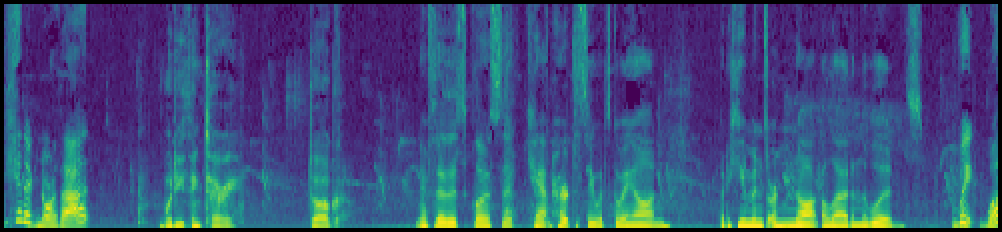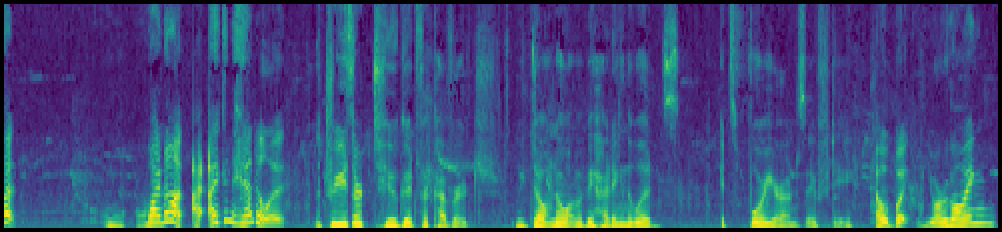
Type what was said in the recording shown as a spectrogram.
can't ignore that. What do you think, Terry? Dog. If they're this close, it can't hurt to see what's going on. But humans are not allowed in the woods. Wait, what? W- Why not? I, I can handle it. The trees are too good for coverage. We don't know what might be hiding in the woods. It's for your own safety. Oh, but you're going?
